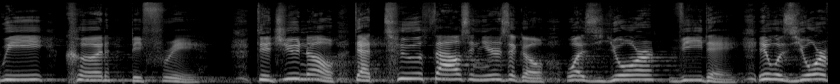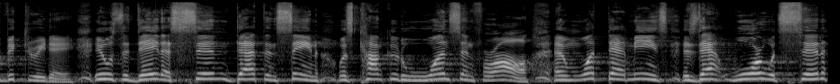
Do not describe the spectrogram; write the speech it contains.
we could be free. Did you know that 2,000 years ago was your V Day? It was your victory day. It was the day that sin, death, and sin was conquered once and for all. And what that means is that war with sin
